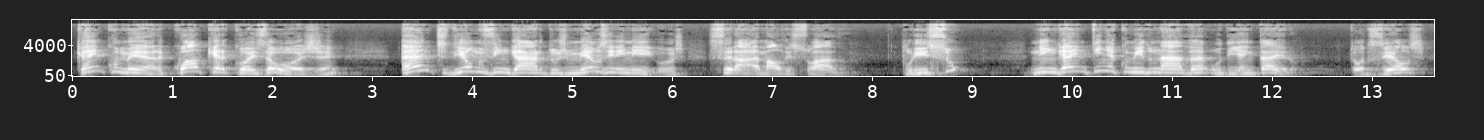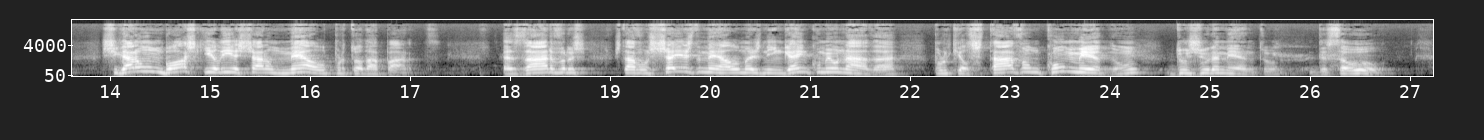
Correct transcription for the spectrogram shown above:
Quem comer qualquer coisa hoje, antes de eu me vingar dos meus inimigos, será amaldiçoado. Por isso, ninguém tinha comido nada o dia inteiro. Todos eles chegaram a um bosque e ali acharam mel por toda a parte. As árvores estavam cheias de mel, mas ninguém comeu nada, porque eles estavam com medo do juramento de Saul.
